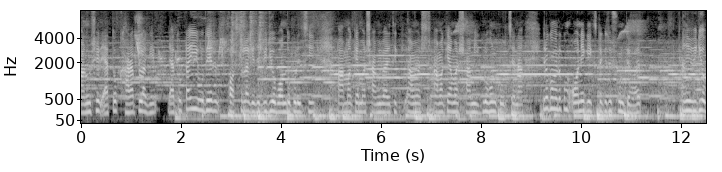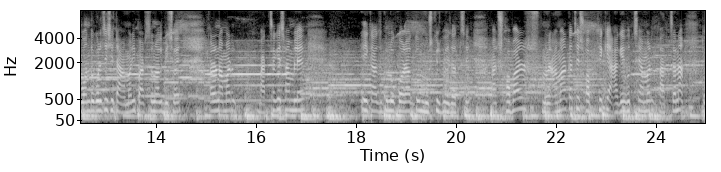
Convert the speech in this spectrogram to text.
মানুষের এত খারাপ লাগে, এতটাই ওদের কষ্ট লাগে যে ভিডিও বন্ধ করেছি, আমাকে আমার স্বামী বাড়ি থেকে, আমার আমাকে আমার স্বামী গ্রহণ করছে না। এরকম এরকম অনেক এক্সট্রা কিছু শুনতে হয়। আমি ভিডিও বন্ধ করেছি, সেটা আমারই পার্সোনাল বিষয়। কারণ আমার বাচ্চাকে সামলে এই কাজগুলো করা একদম মুশকিল হয়ে যাচ্ছে। আর সবার মানে আমার কাছে সব থেকে আগে হচ্ছে আমার বাচ্চা না, তো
